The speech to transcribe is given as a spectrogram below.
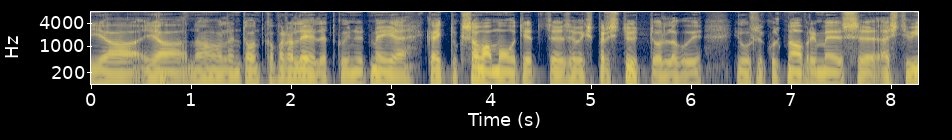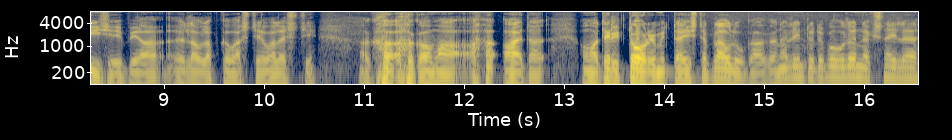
ja, ja noh, olen toonud ka paralleele, et kui nüüd meie käituks samamoodi, et see võiks päris tüütu olla, kui juhuslikult naabrimees hästi viisi ei pea, laulab kõvasti ja valesti, aga, aga oma aeda, oma territooriumit tähistab lauluga, aga no lindude puhul õnneks neile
